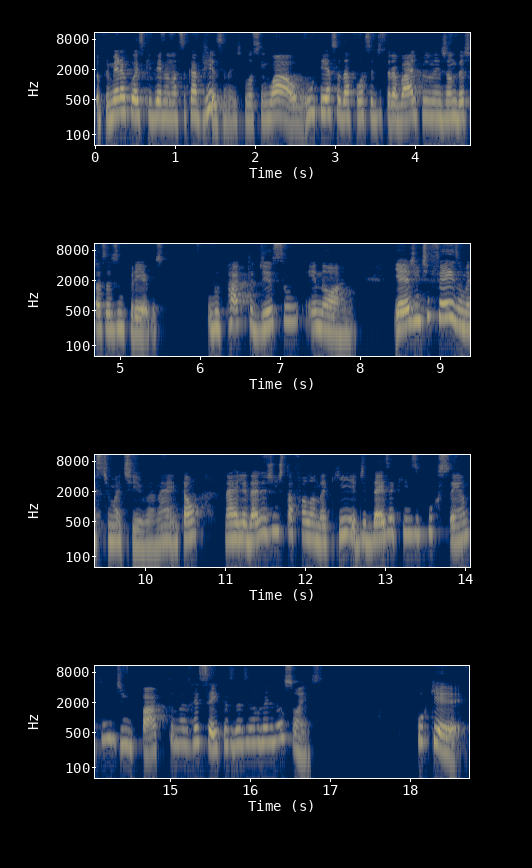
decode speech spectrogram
a primeira coisa que veio na nossa cabeça. Né? A gente falou assim: uau, um terço da força de trabalho planejando deixar seus empregos o impacto disso enorme. E aí a gente fez uma estimativa, né? Então, na realidade, a gente está falando aqui de 10 a 15% de impacto nas receitas das organizações. Por quê?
